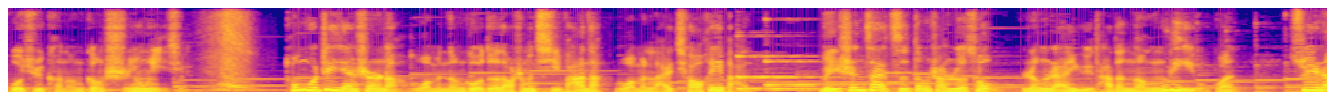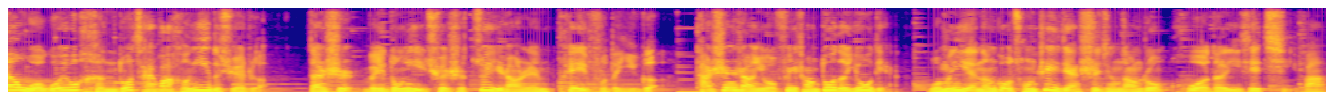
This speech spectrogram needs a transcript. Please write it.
或许可能更实用一些。通过这件事呢，我们能够得到什么启发呢？我们来敲黑板。韦神再次登上热搜，仍然与他的能力有关。虽然我国有很多才华横溢的学者，但是韦东奕却是最让人佩服的一个。他身上有非常多的优点，我们也能够从这件事情当中获得一些启发。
